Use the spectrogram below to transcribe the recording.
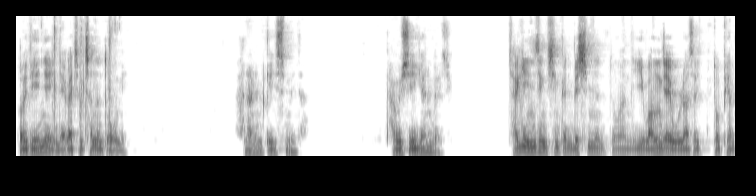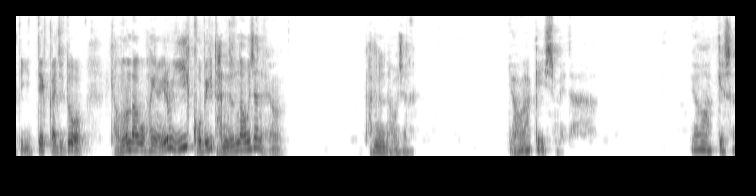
어디에 있냐, 내가 지금 찾는 도움이. 하나님께 있습니다. 다윗이 얘기하는 거지. 자기 인생 지금까지 몇십 년 동안 이 왕자에 올라서 도피할 때 이때까지도 경험하고 확인하고 이러면 이 고백이 다른 데도 나오잖아요. 다른 데도 나오잖아요. 여호와께 있습니다. 여호와께서.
